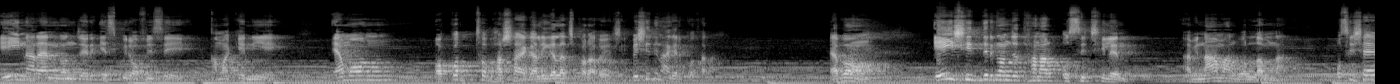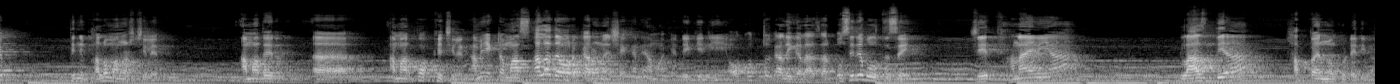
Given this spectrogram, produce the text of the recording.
এই নারায়ণগঞ্জের এসপির অফিসে আমাকে নিয়ে এমন অকথ্য ভাষায় গালিগালাজ করা হয়েছে। বেশি দিন আগের কথা। এবং এই সিদ্ধিরগঞ্জ থানার ওসি ছিলেন। আমি নাম আর বললাম না। ওসি সাহেব, তিনি ভালো মানুষ ছিলেন। আমাদের আমার পক্ষে ছিলেন। আমি একটা মাসালা দেওয়ার কারণে সেখানে আমাকে ডেকে নিয়ে অকথ্য গালিগালাজ। আর ওসিরে বলতেছে যে, থানায় নিয়া প্লাস দিয়া, হাত পায়ের নখটে দিবা।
